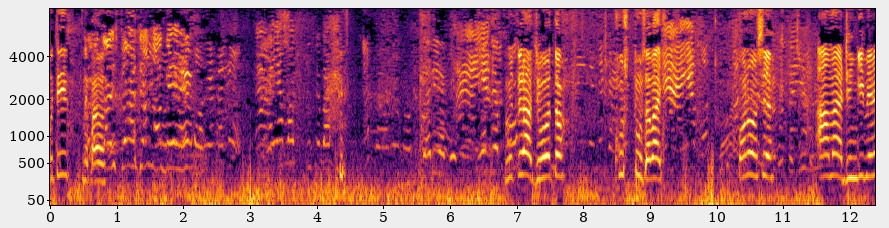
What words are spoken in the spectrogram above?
હતી ને મિત્રો જુઓ તો, ખુશ તું સવાય કોણ હશે? આ અમારા ઢીંગી બેન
